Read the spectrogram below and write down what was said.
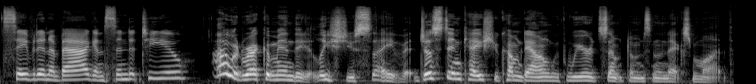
save it in a bag and send it to you? I would recommend that at least you save it, just in case you come down with weird symptoms in the next month.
